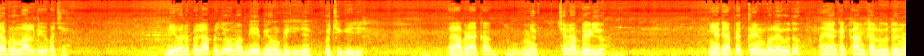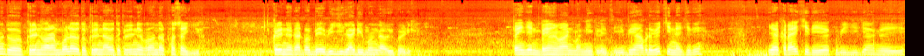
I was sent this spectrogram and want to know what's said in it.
આપણું માલ રહ્યો પછી. બે વાર પહેલાં આપણે જો બે ભેહું ભેગી ગઈ ગુચી ગઈ હતી હવે આપણે આખા છે ને ભેડિયો અહીંયાથી આપણે ક્રેન બોલાવ્યું હતું. અહીંયા કંઈક કામ ચાલુ હતું એનું. તો ક્રેનવાળાને બોલાવ્યું તો ક્રેન આવ્યો તો ક્રેનની અંદર ફસાઈ ગયું. ક્રેનને કાઢવા બે બીજી ગાડી મંગાવવી પડી. ત્યાં જઈને ભાઈ વાંડમાં નીકળી હતી. એ બી આપણે વેચી નાખી હતી. એક રાખી હતી, એક બીજી ક્યાં ગઈ.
